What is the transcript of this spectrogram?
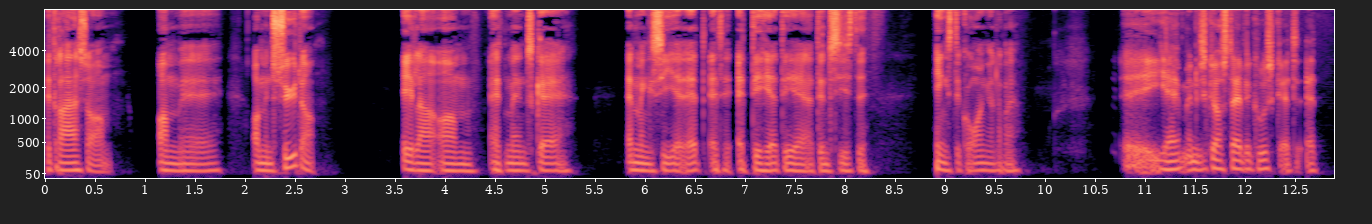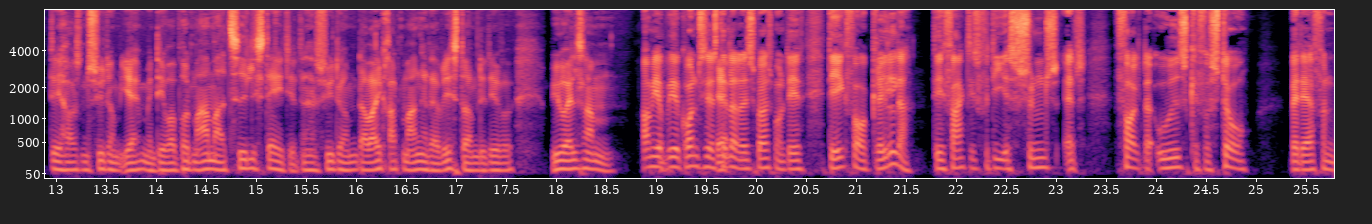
Det drejer sig om, om, øh, om en sygdom, eller om, at man skal, at man kan sige, at, at, at det her, det er den sidste hængste kåring, eller hvad? Øh, ja, men vi skal også stadigvæk huske, at, at det har også en sygdom. Ja, men det var på et meget, meget tidligt stadie, den her sygdom. Der var ikke ret mange, der vidste om det. det var, vi var alle sammen... Om jeg, jeg grund til, at jeg stiller ja. dig et spørgsmål, det er, det er ikke for at grille dig. Det er faktisk, fordi jeg synes, at folk derude skal forstå, hvad det er for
